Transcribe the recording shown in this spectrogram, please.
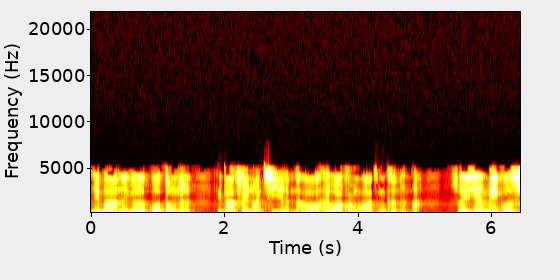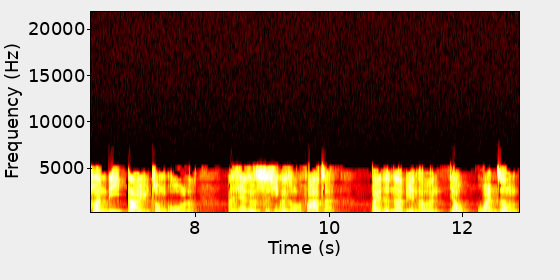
没办法那个过冬的，没办法吹暖气了，然后还挖矿的话，怎么可能嘛？所以现在美国的算力大于中国了，那现在这个事情会怎么发展？拜登那边他们要玩这种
